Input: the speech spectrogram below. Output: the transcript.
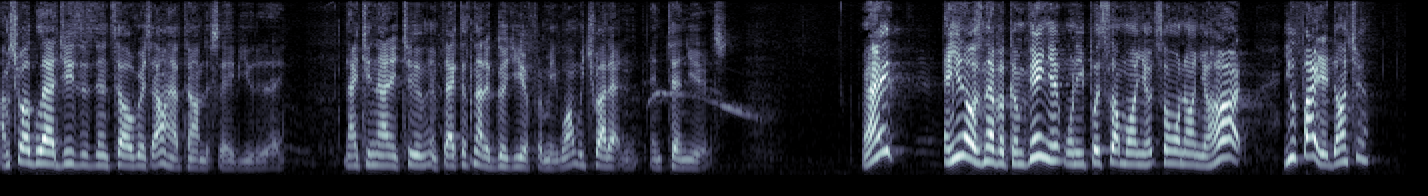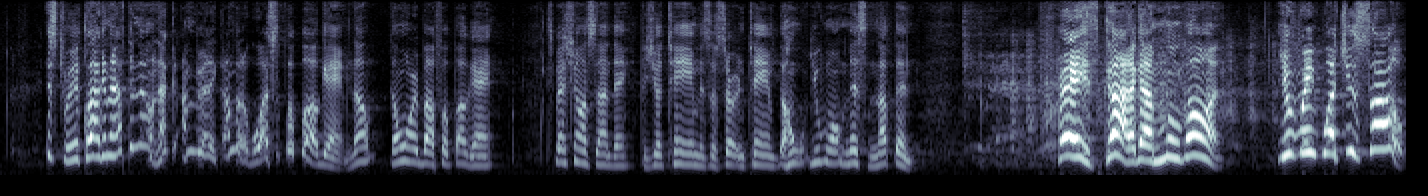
I'm sure glad Jesus didn't tell Rich, I don't have time to save you today. 1992, in fact, that's not a good year for me. Why don't we try that in, in 10 years? Right? And you know it's never convenient when he puts someone on your, someone on your heart. You fight it, don't you? It's 3 o'clock in the afternoon. I, am ready. I'm going to watch the football game. No, don't worry about football game especially on Sunday, because your team is a certain team. Don't, you won't miss nothing. Praise God. I got to move on. You reap what you sow.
